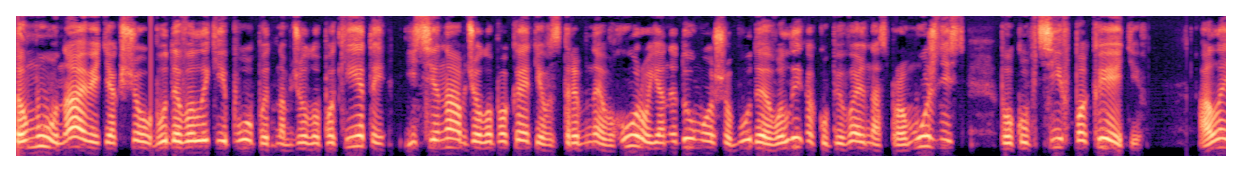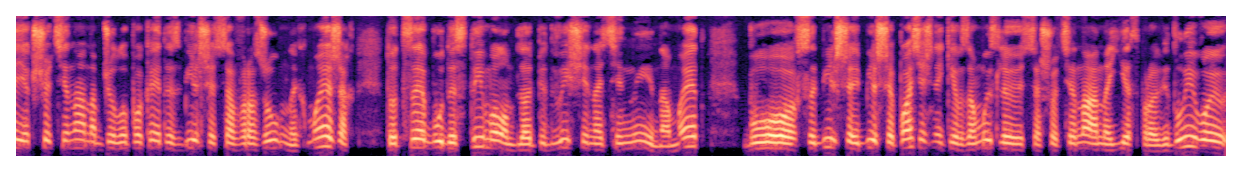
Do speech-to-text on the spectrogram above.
Тому навіть якщо буде великий попит на бджолопакети і ціна бджолопакетів стрибне вгору, я не думаю, що буде велика купівельна спроможність покупців пакетів. Але якщо ціна на бджолопакети збільшиться в розумних межах, то це буде стимулом для підвищення ціни на мед, бо все більше і більше пасічників замислюються, що ціна не є справедливою,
